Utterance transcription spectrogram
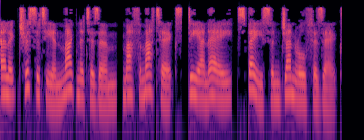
electricity and magnetism, mathematics, DNA, space and general physics.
